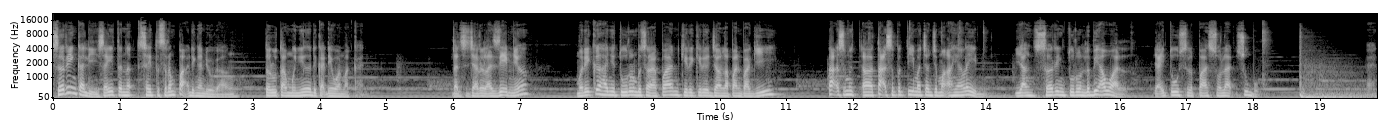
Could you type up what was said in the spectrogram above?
Sering kali saya, ter- saya terserempak dengan diorang terutamanya dekat Dewan Makan. Dan secara lazimnya, mereka hanya turun bersarapan kira-kira jam 8 pagi. Tak sem- uh, tak seperti macam jemaah yang lain yang sering turun lebih awal iaitu selepas solat subuh. Kan?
